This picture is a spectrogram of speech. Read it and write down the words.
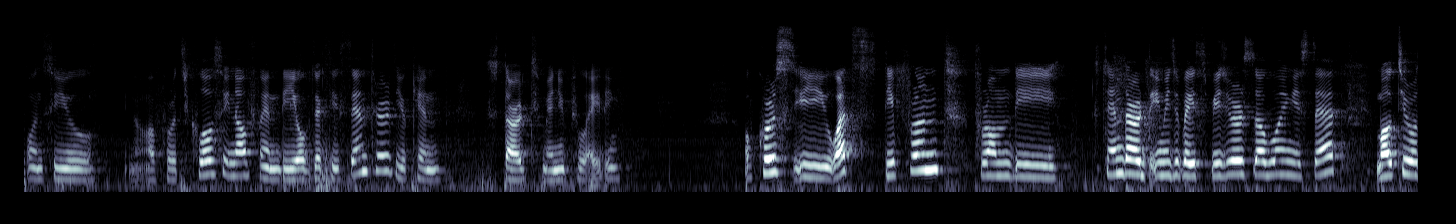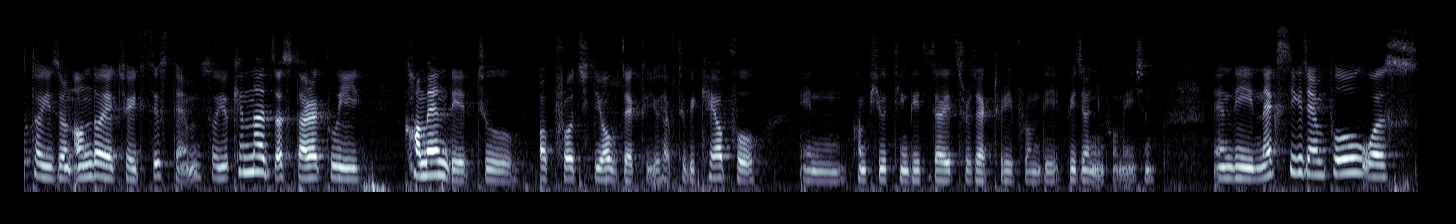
once you, you know, approach close enough and the object is centered, you can start manipulating. Of course, what's different from the standard image-based visual servoing is that multi-rotor is an under-actuated system. So you cannot just directly command it to approach the object. You have to be careful in computing the desired trajectory from the vision information. And the next example was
